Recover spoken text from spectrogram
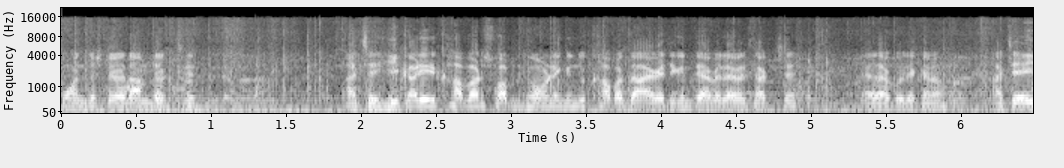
পঞ্চাশ টাকা দাম থাকছে। আচ্ছা হিকারির খাবার সব ধরনের কিন্তু খাবার দেওয়া গেছে, কিন্তু অ্যাভেলেবেল থাকছে। দেখো দেখে নাও। আচ্ছা এই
